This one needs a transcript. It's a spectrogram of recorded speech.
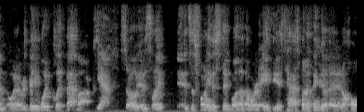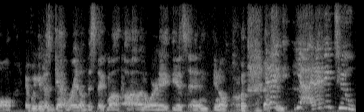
none or whatever, they would click that box. Yeah. So it was like, it's just funny the stigma that that word atheist has, but I think uh, in a whole, if we can just get rid of the stigma on on the word atheist and, you know, And I, yeah, and I think too,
